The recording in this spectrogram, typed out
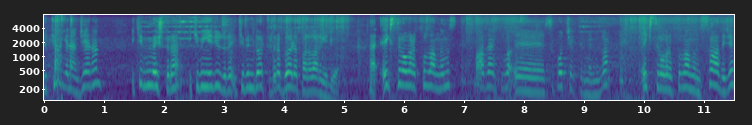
dükkana gelen ceyran 2005 lira, 2700 lira, 2400 lira böyle paralar geliyor. Ha, ekstra olarak kullandığımız bazen e, spot çektirmemiz var. Ekstra olarak kullandığımız sadece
